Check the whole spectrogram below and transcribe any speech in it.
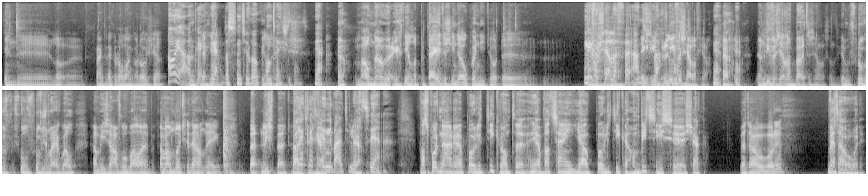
In Frankrijk, Roland Garros. Ja. Oh ja, oké. Ja, dat is natuurlijk ook rond deze tijd. Ja. Maar om nou echt hele partijen te zien, dat ook weer niet hoor. De, Liever zelf aan de ik, ik, slag. liever zelf, ja. Ja. Ja. Ja. Ja, liever zelf buiten zelfs. Want ik heb vroeger, vroegen ze mij ook wel, gaan we iets aanvoetballen? Heb ik allemaal nooit gedaan. Nee, liefst buiten. Buiten. Lekker ja. in de buitenlucht, ja. Van sport naar eh, politiek. Want eh, ja, wat zijn jouw politieke ambities, eh Jacques? Wethouder worden. Wethouder worden.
